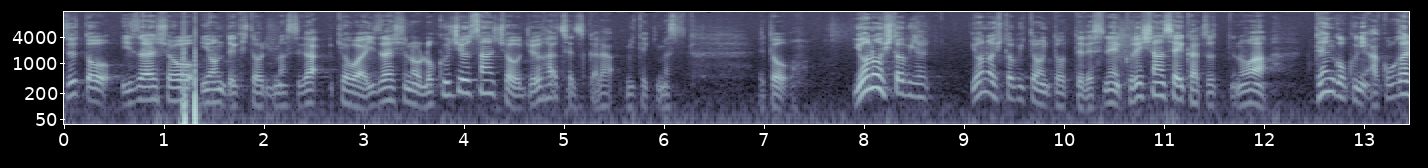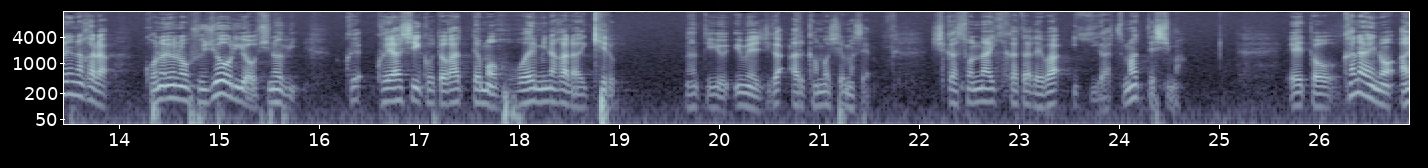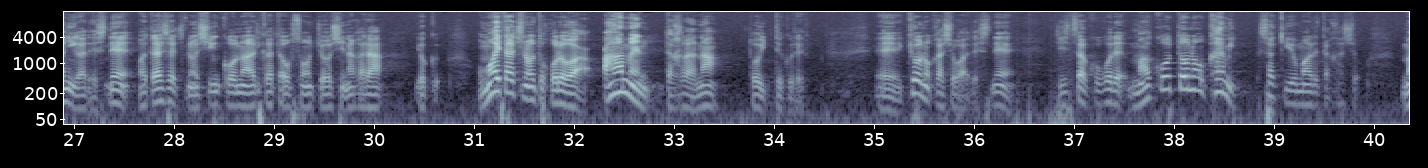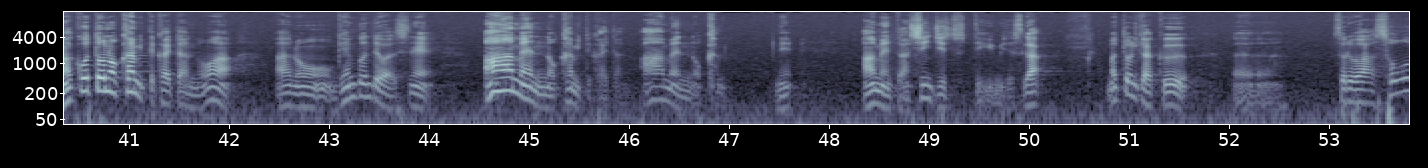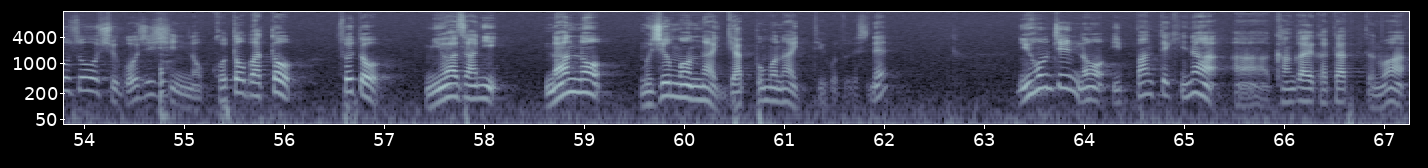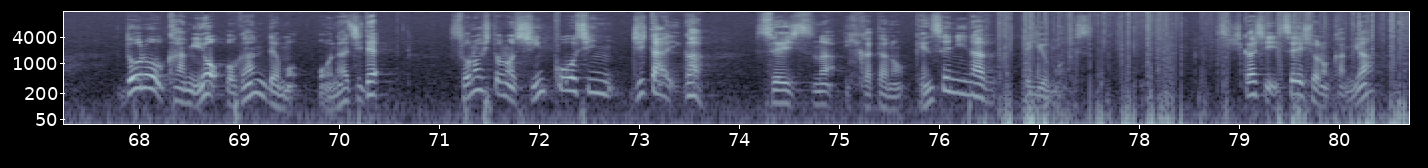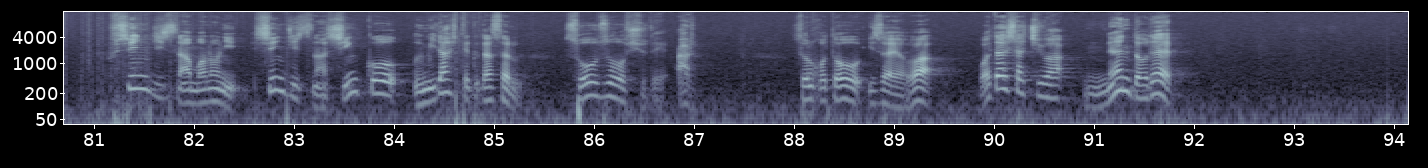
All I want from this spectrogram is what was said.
ずっとイザヤ書を読んできておりますが、今日はイザヤ書の63章18節から見ていきます。えっと、世の人々世の人々にとってですね、クリスチャン生活っていうのは、天国に憧れながら、この世の不条理を忍び、悔しいことがあっても微笑みながら生きる、なんていうイメージがあるかもしれません。しかし、そんな生き方では息が詰まってしまう。え、ー、と、家内の兄がですね、私たちの信仰の在り方を尊重しながら、よく、お前たちのところはアーメンだからな、と言ってくれる。えー、今日の箇所はですね、実はここで「誠の神」さっき読まれた箇所「誠の神」って書いてあるのはあの原文ではですね「アーメンの神」って書いてあるアーメンの神。ね。アーメンとは真実っていう意味ですが、まあ、とにかく、えー、それは創造主ご自身の言葉とそれと見業に何の矛盾もないギャップもないっていうことですね。日本人の一般的な考え方っていうのはどの神を拝んでも同じでその人の信仰心自体が誠実な生き方の源泉になるっていうものですしかし聖書の神は不真実なものに真実な信仰を生み出してくださる創造主であるそのことをイザヤは私たちは粘土で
